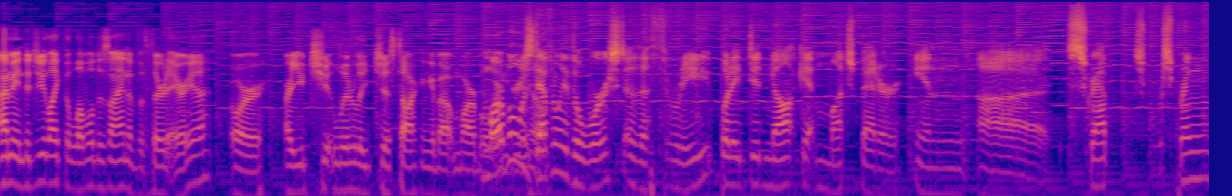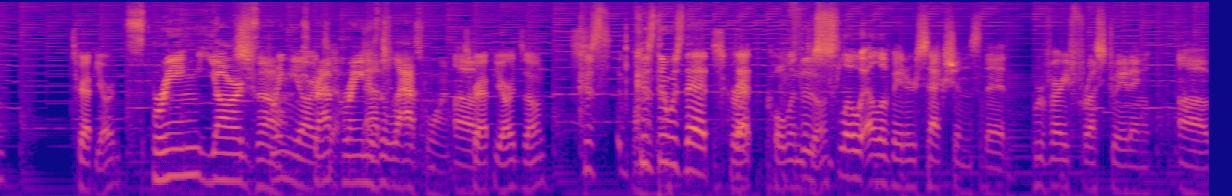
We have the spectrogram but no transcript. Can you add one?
I mean, did you like the level design of the third area, or are you ju- literally just talking about Marble? Marble was Hill? definitely the worst of the three, but it did not get much better in uh, Scrap Sp- Spring. Scrap Yard. Spring Yard Spring Zone. Yard Scrap Zone, Brain is the last one. Uh, Scrap Yard Zone. Because Oh because there was that Scrap that, colon those zone. slow elevator sections that were very frustrating. Uh,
